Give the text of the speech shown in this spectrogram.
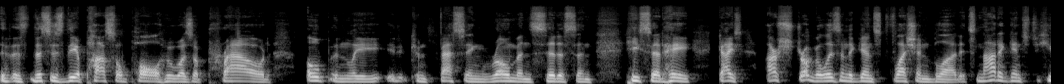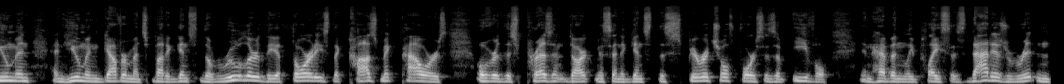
This, this is the Apostle Paul, who was a proud, openly eh, confessing Roman citizen. He said, Hey, guys, our struggle isn't against flesh and blood. It's not against human and human governments, but against the ruler, the authorities, the cosmic powers over this present darkness and against the spiritual forces of evil in heavenly places. That is written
